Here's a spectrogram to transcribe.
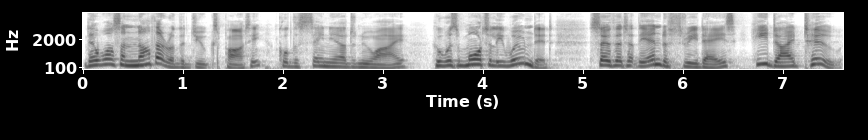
There was another of the Duke's party, called the Seigneur de Nouailles, who was mortally wounded, so that at the end of three days he died too.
